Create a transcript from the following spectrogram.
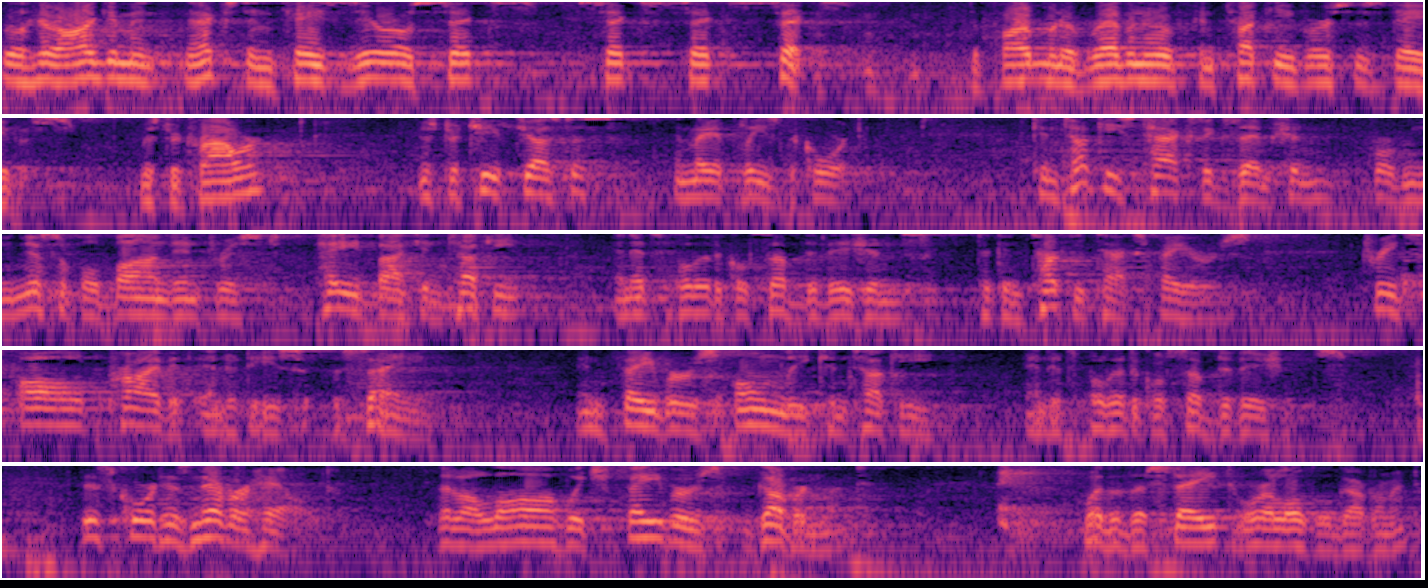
We'll hear argument next in case 06666, Department of Revenue of Kentucky versus Davis. Mr. Trower? Mr. Chief Justice, and may it please the Court. Kentucky's tax exemption for municipal bond interest paid by Kentucky and its political subdivisions to Kentucky taxpayers treats all private entities the same and favors only Kentucky and its political subdivisions. This court has never held that a law which favors government, whether the state or a local government,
